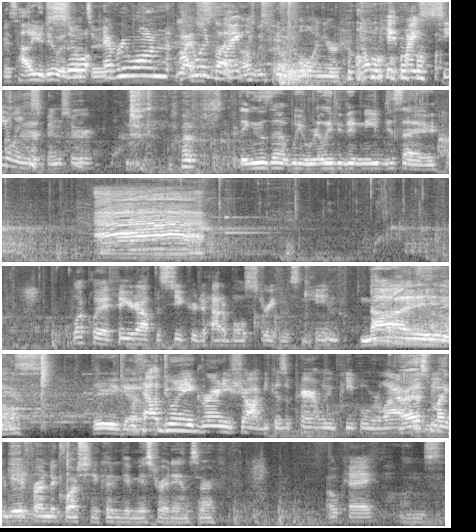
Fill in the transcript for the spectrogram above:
It's how you do it, so Spencer. everyone, I would just like, to... we put a hole in your. don't hit my ceiling, Spencer. Things that we really didn't need to say. Ah. Luckily, I figured out the secret of how to bowl straight in this game Nice. There you go. without doing a granny shot because apparently people were laughing. I asked me my gay friend a question. He couldn't give me a straight answer. It. Okay. Puns.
